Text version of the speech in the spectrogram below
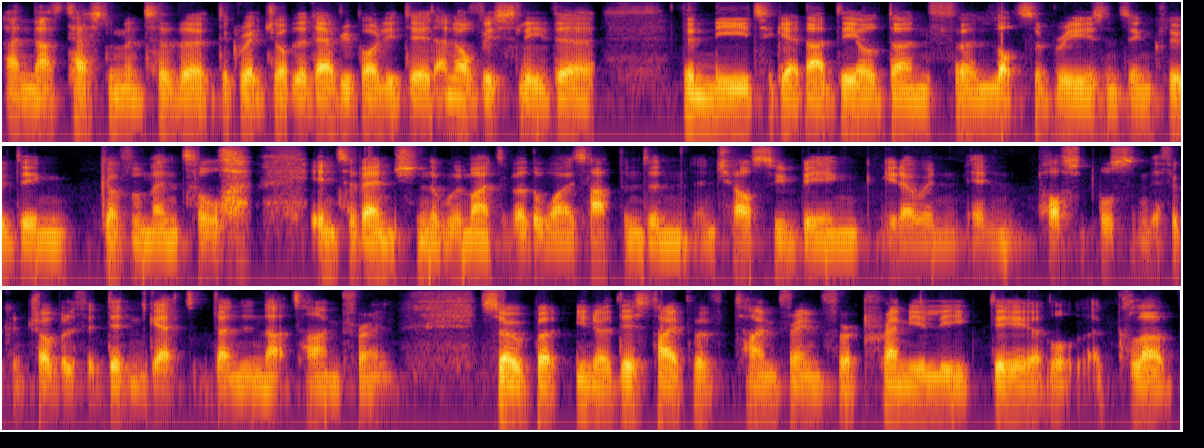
and that's testament to the, the great job that everybody did, and obviously the the need to get that deal done for lots of reasons, including governmental intervention that would might have otherwise happened, and, and Chelsea being you know in, in possible significant trouble if it didn't get done in that time frame. So, but you know this type of time frame for a Premier League deal, a club,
